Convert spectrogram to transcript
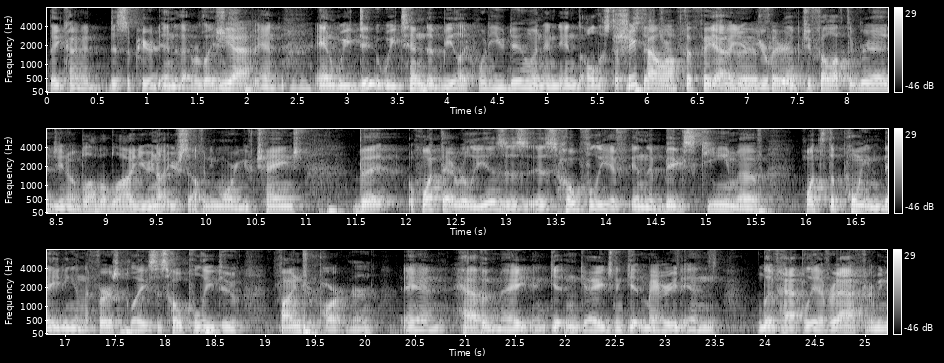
they kind of disappeared into that relationship. Yeah. and and we do. We tend to be like what are you doing? and, and all this stuff She fell off the face yeah you're, the you're earth. whipped you fell off the grid you know blah blah blah. You're not yourself anymore. You've changed. But what that really is is is hopefully if in the big scheme of what's the point in dating in the first place is hopefully to find your partner and have a mate and get engaged and get married and live happily ever after. I mean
